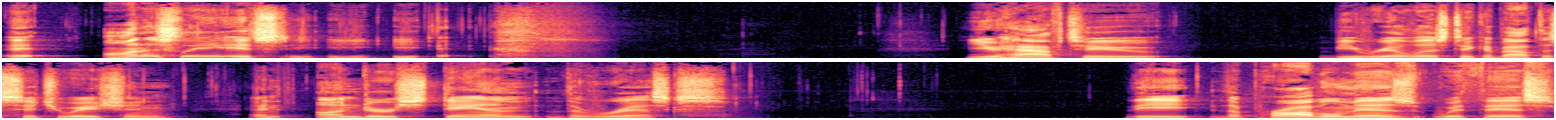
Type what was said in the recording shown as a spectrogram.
It honestly, it's you, you, you have to be realistic about the situation and understand the risks. The the problem is with this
